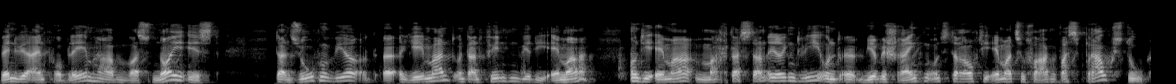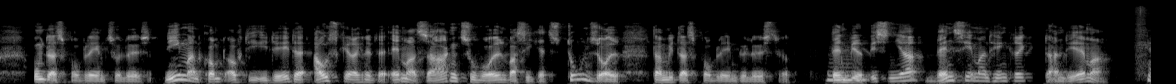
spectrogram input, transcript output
Wenn wir ein Problem haben, was neu ist, dann suchen wir äh, jemand und dann finden wir die Emma und die Emma macht das dann irgendwie und äh, wir beschränken uns darauf, die Emma zu fragen, was brauchst du, um das Problem zu lösen? Niemand kommt auf die Idee, der ausgerechnete Emma sagen zu wollen, was sie jetzt tun soll, damit das Problem gelöst wird. Mhm. Denn wir wissen ja, wenn es jemand hinkriegt, dann die Emma.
